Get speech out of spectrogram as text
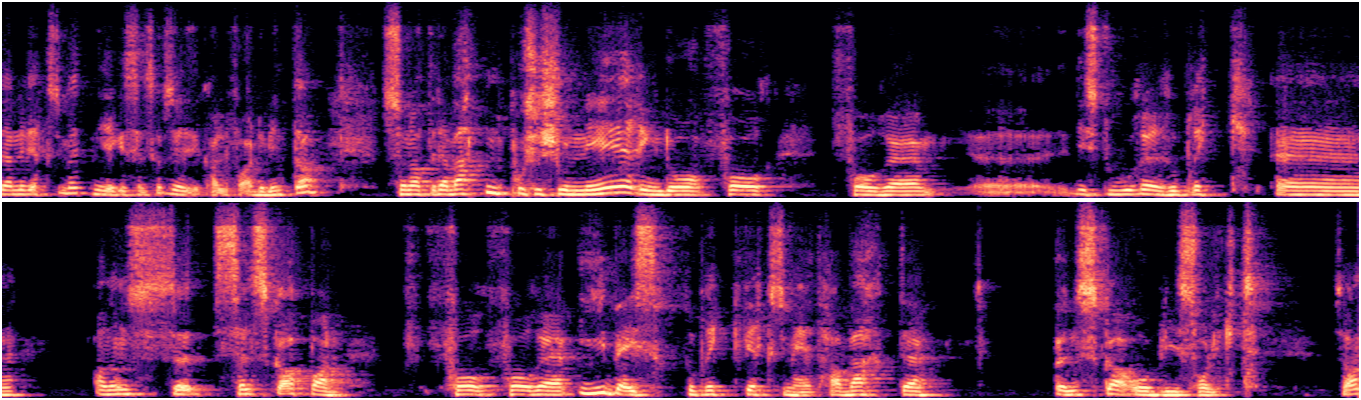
denne virksomheten i eget selskap som de kaller for Adevinta. Sånn at det har vært en posisjonering da for, for uh, de store rubrikkannonseselskapene. uh, for, for uh, eBays rubrikkvirksomhet har vært eh, ønska å bli solgt. Så,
